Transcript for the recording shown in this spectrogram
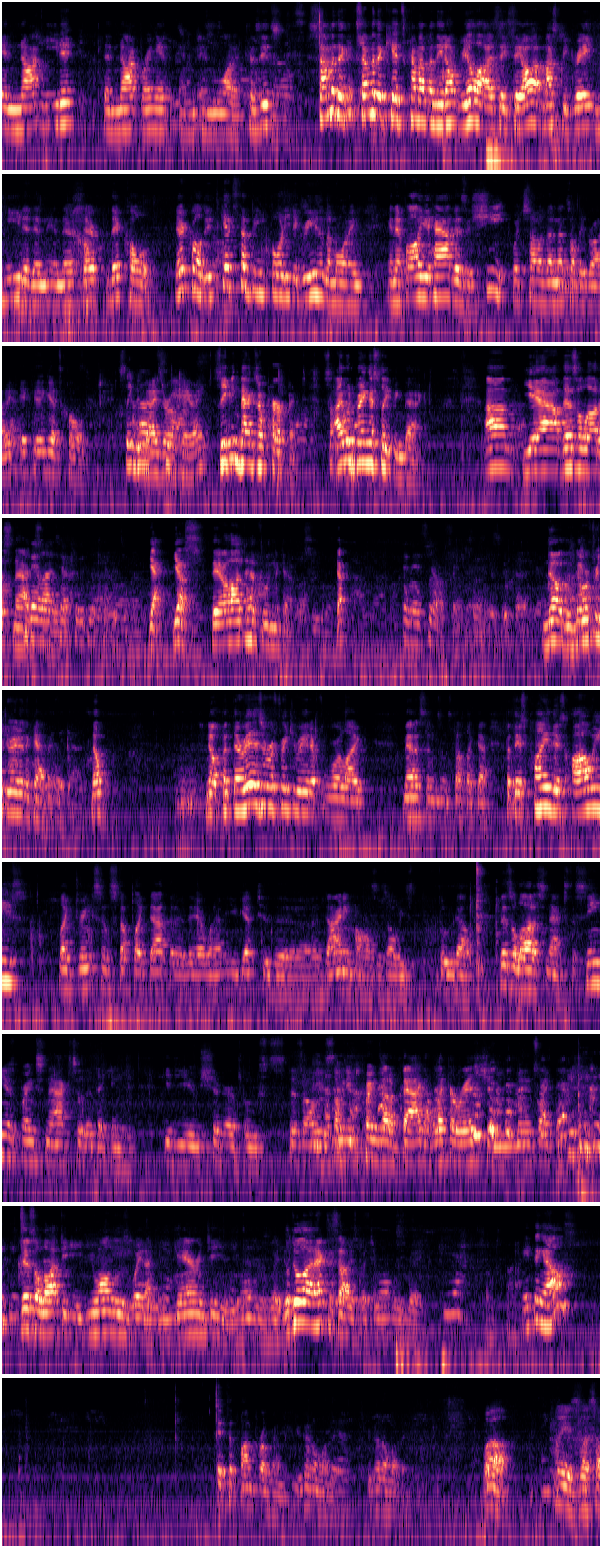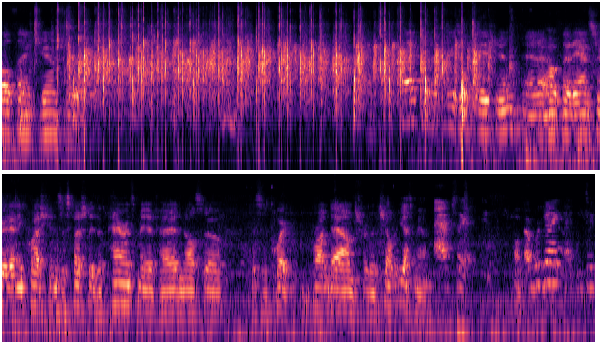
and not need it than not bring it and, and want it. Because it's some of the some of the kids come up and they don't realize they say, oh, it must be great and heated, and, and they're they're they're cold. They're cold. It gets to be 40 degrees in the morning, and if all you have is a sheet, which some of them that's all they brought, it, it, it gets cold. Sleeping bags are okay, right? Sleeping bags are perfect. So I would bring a sleeping bag. Um, yeah, there's a lot of snacks. Are they allowed to have food in the cabins? Yeah, yes, they are allowed to have food in the cabins. And there's no refrigerators? No, there's no refrigerator in the cabin. Nope. No, but there is a refrigerator for like medicines and stuff like that. But there's plenty, there's always like drinks and stuff like that that are there whenever you get to the dining halls, there's always food out. There's a lot of snacks. The seniors bring snacks so that they can give you sugar boosts. There's always, somebody brings out a bag of licorice and then it's like, there's a lot to eat. You won't lose weight, I can guarantee you, you won't lose weight. You'll do a lot of exercise, but you won't lose weight. Yeah. Anything else? It's a fun program. You're gonna love it. You're gonna love it. Well, please, let's all thank Jim for presentation, and I hope that answered any questions, especially the parents may have had, and also this is a quick rundown for the children. Yes, ma'am. Actually, Oh. are we getting,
